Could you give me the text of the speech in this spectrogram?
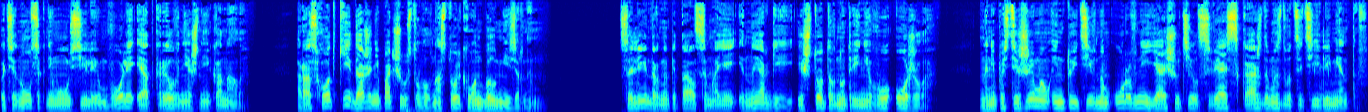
потянулся к нему усилием воли и открыл внешние каналы. Расход ки даже не почувствовал, настолько он был мизерным. Цилиндр напитался моей энергией, и что-то внутри него ожило. На непостижимом интуитивном уровне я ощутил связь с каждым из двадцати элементов.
